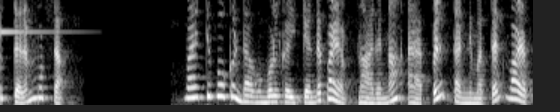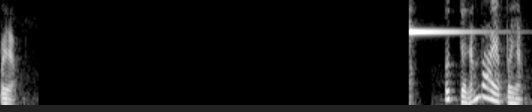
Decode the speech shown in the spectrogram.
ഉത്തരം മുട്ട. വയറ്റുപോക്കുണ്ടാകുമ്പോൾ കഴിക്കേണ്ട പഴം. നാരങ്ങ ആപ്പിൾ തണ്ണിമത്തൻ വാഴപ്പഴം. ഉത്തരം വാഴപ്പഴം.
